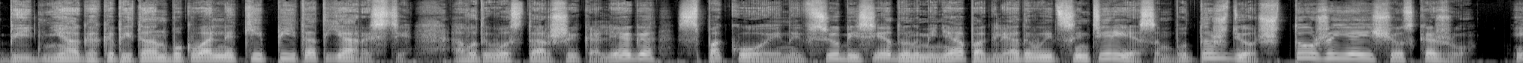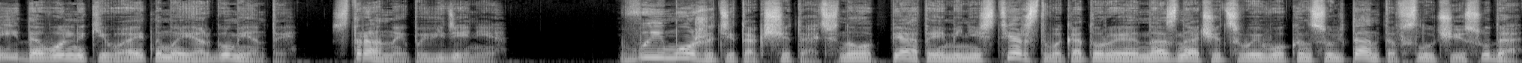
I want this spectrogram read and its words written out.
Бедняга-капитан буквально кипит от ярости, а вот его старший коллега спокоен и всю беседу на меня поглядывает с интересом, будто ждет, что же я еще скажу, и довольно кивает на мои аргументы. Странное поведение. Вы можете так считать, но пятое министерство, которое назначит своего консультанта в случае суда,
